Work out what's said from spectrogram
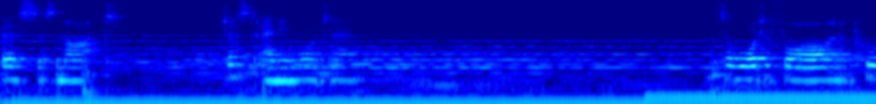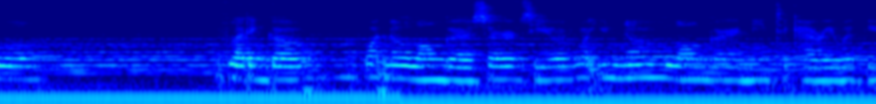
this is not just any water. It's a waterfall and a pool of letting go of what no longer serves you, of what you no longer need to carry with you.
